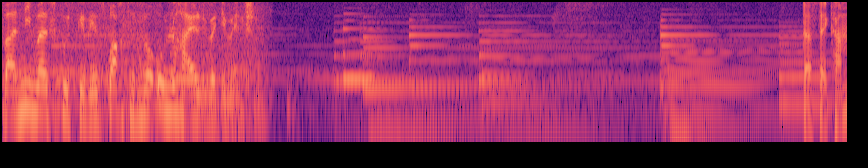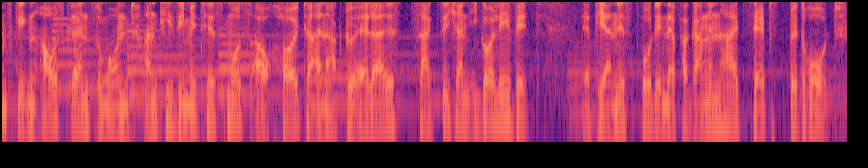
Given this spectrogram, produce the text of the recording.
war niemals gut gewesen, es brachte nur Unheil über die Menschen. Dass der Kampf gegen Ausgrenzung und Antisemitismus auch heute ein aktueller ist, zeigt sich an Igor Levit. Der Pianist wurde in der Vergangenheit selbst bedroht.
